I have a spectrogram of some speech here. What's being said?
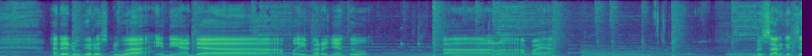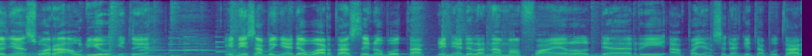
ada dua garis dua. Ini ada apa ibaratnya itu uh, apa ya? Besar kecilnya suara audio gitu ya. Ini sampingnya ada Warta Steno Botak. Ini adalah nama file dari apa yang sedang kita putar.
